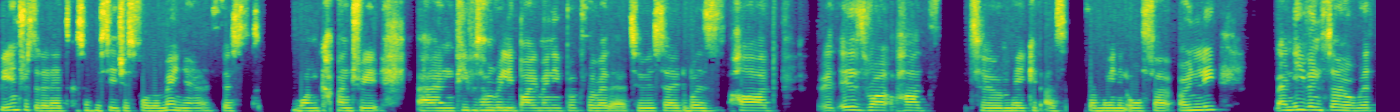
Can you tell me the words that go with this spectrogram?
be interested in it because obviously just for Romania, it's just one country, and people don't really buy many books over there too. So it was hard. It is hard to make it as a Romanian author only, and even so, with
